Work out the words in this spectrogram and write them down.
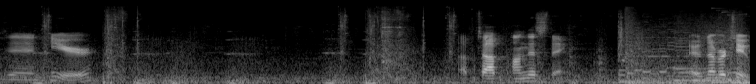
is in here. Up top on this thing. There's number two.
